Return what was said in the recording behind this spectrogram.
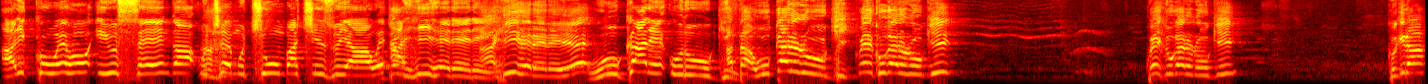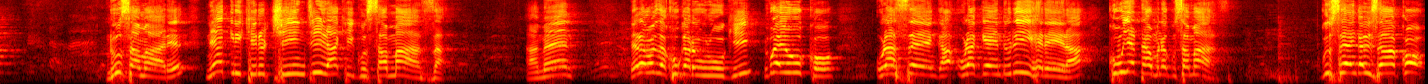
ariko weho iyo usenga uje mu cyumba cy'inzu yawe ahiherereye Ahiherereye wugare urugi ata wugare urugi. Kwe kugare urugi. Kwe kugare urugi. Kugira ntusamare ntihagire ikintu cinjira kigusamaza. Amen. Rero bamaze kugara urugi, bivuga yuko urasenga, uragenda uriherera ku buryo atamuntu agusamaza. Gusenga bisaba ko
